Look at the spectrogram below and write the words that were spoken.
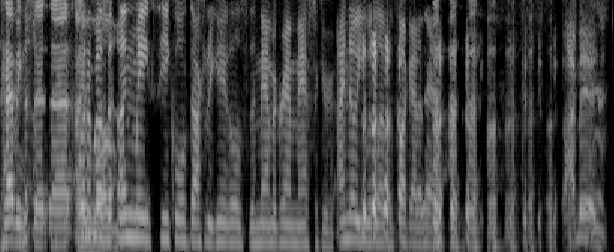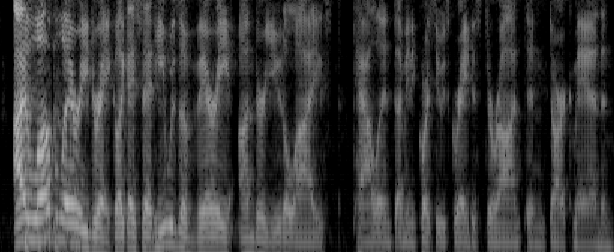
having The- said that, I What about love. the unmade sequel, Doctor Giggles, the Mammogram Massacre? I know you would love the fuck out of that. I'm in. I love Larry Drake. Like I said, he was a very underutilized talent. I mean, of course, he was great as Durant and Darkman, and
